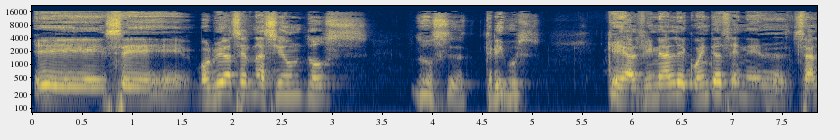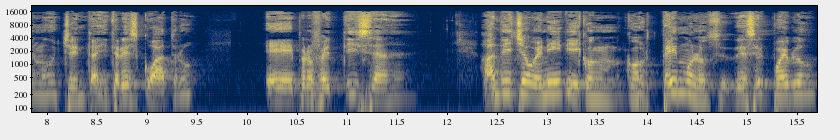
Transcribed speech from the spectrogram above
eh, se volvió a ser nación dos, dos eh, tribus, que al final de cuentas en el Salmo 83, 4, profetiza, han dicho venid y con, cortémoslos de ese pueblo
